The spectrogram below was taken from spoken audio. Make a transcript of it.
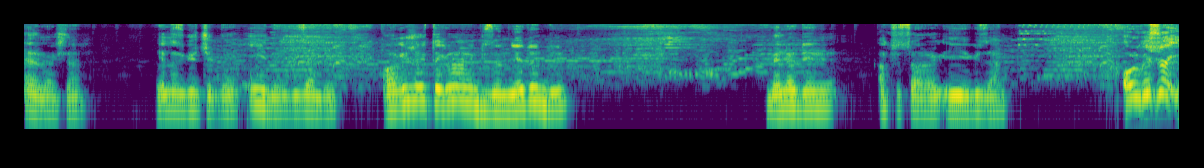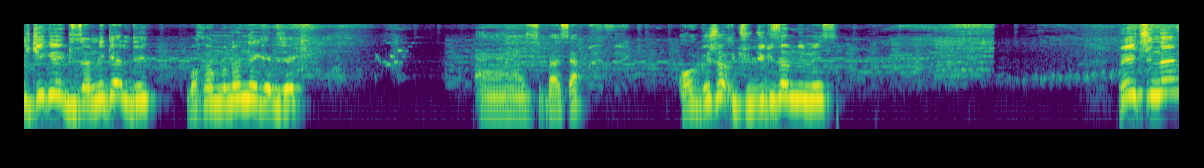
Evet arkadaşlar. Yıldız güç çıktı. İyiydi, güzeldi. Arkadaşlar tekrar güzel. Niye döndü? Melodinin aksesuarı iyi, güzel. Arkadaşlar iki kere gizemli geldi. Bakalım buna ne gelecek? Eee süpersel. Arkadaşlar üçüncü gizemlimiz. Ve içinden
